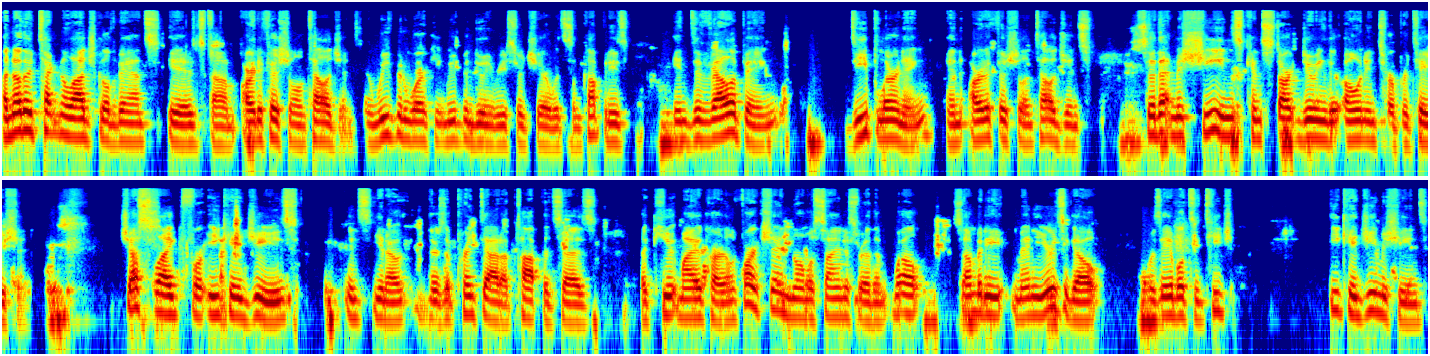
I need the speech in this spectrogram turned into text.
Another technological advance is um, artificial intelligence. And we've been working, we've been doing research here with some companies in developing deep learning and artificial intelligence so that machines can start doing their own interpretation. Just like for EKGs, you know, there's a printout up top that says acute myocardial infarction, normal sinus rhythm. Well, somebody many years ago was able to teach EKG machines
